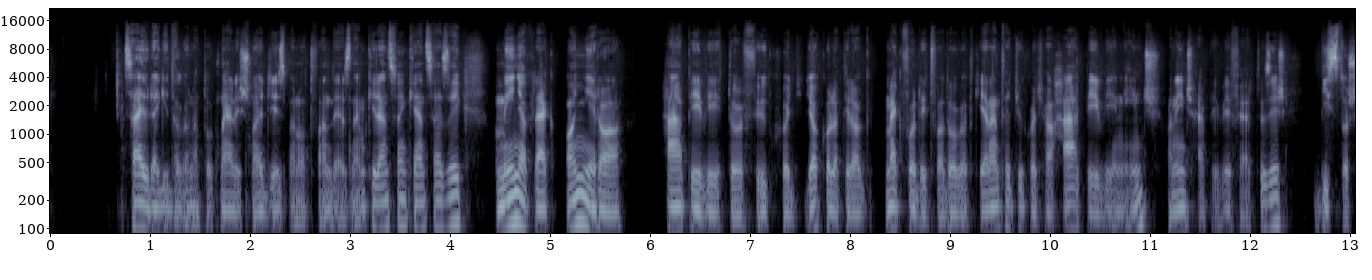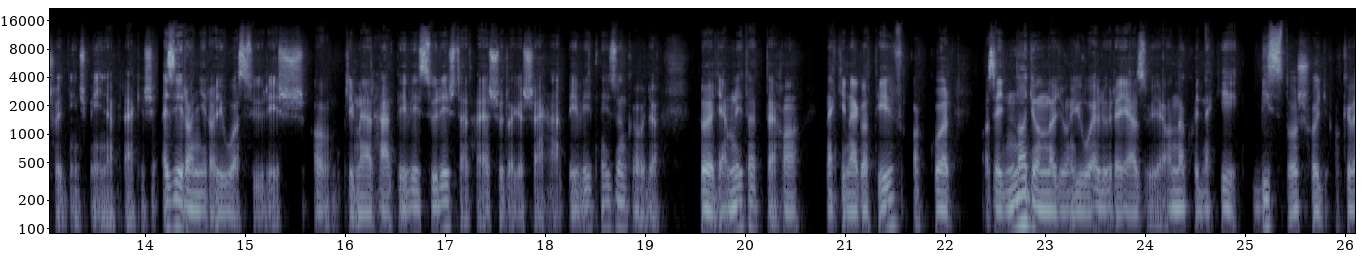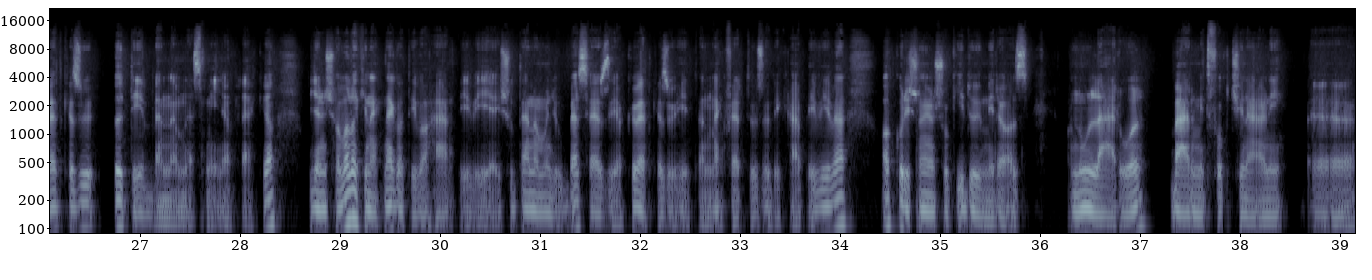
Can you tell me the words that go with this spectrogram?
szájüregi daganatoknál is nagy részben ott van, de ez nem 99%. A ményakrák annyira HPV-től függ, hogy gyakorlatilag megfordítva a dolgot kijelenthetjük, hogy ha HPV nincs, ha nincs HPV fertőzés, biztos, hogy nincs ményakrák. És ezért annyira jó a szűrés, a primer HPV szűrés, tehát ha elsődlegesen HPV-t nézünk, ahogy a hölgy említette, ha neki negatív, akkor az egy nagyon-nagyon jó előrejelzője annak, hogy neki biztos, hogy a következő öt évben nem lesz ményakrákja. Ugyanis ha valakinek negatív a HPV-je, és utána mondjuk beszerzi a következő héten megfertőződik HPV-vel, akkor is nagyon sok idő, mire az a nulláról bármit fog csinálni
